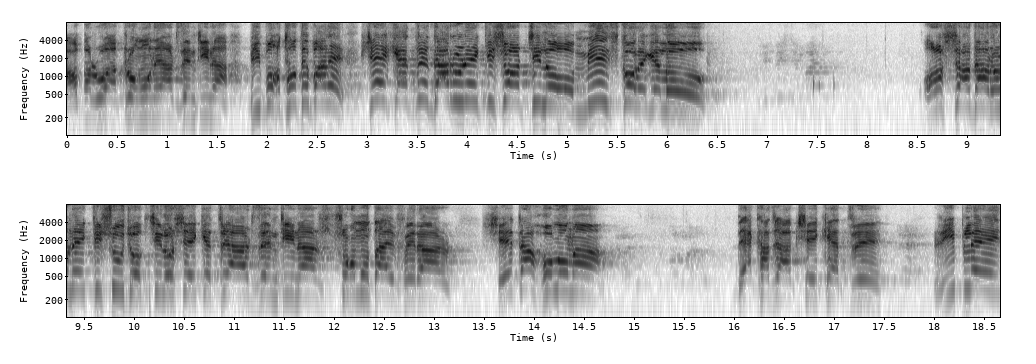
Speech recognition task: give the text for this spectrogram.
আবারও আক্রমণে আর্জেন্টিনা বিপদ হতে পারে। সেই ক্ষেত্রে দারুণ একটি শট ছিল, মিস করে গেল। অসাধারণ একটি সুযোগ ছিল সেই ক্ষেত্রে আর্জেন্টিনার সমতায় ফেরার। সেটা হলো না। দেখা যাক সেই ক্ষেত্রে রিপ্লে।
